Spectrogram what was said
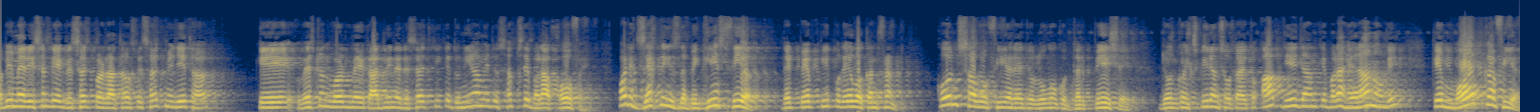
ابھی میں ریسنٹلی ایک ریسرچ پڑھ رہا تھا، اس ریسرچ میں یہ تھا کہ ویسٹرن ورلڈ میں ایک آدمی نے ریسرچ کی کہ دنیا میں جو سب سے بڑا خوف ہے what exactly is the biggest fear that people ever confront کون سا وہ فیئر ہے جو لوگوں کو درپیش ہے، جو ان کو ایکسپیرینس ہوتا ہے؟ تو آپ یہ جان کے بڑا حیران ہوں گے کہ موت کا fear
